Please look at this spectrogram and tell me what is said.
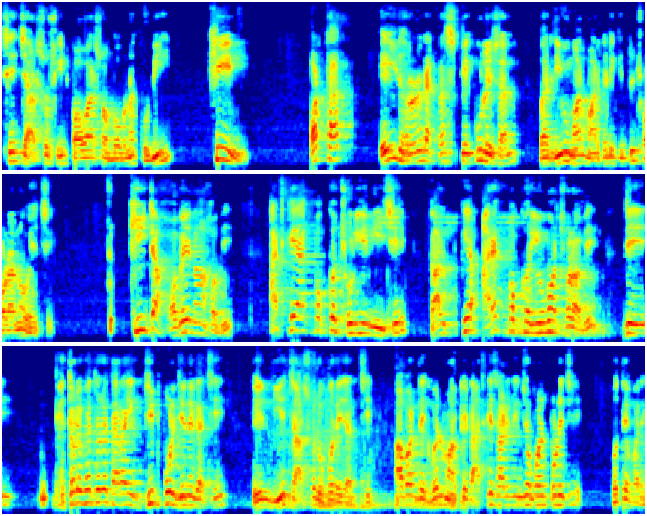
সে চারশো সিট পাওয়ার সম্ভাবনা খুবই ক্ষীণ। অর্থাৎ এই ধরনের একটা স্পেকুলেশন বা রিউমার মার্কেটে কিন্তু ছড়ানো হয়েছে। কিটা হবে না হবে, আজকে এক পক্ষ ছড়িয়ে দিয়েছে, কালকে আরেক পক্ষ রিউমার ছড়াবে যে ভেতরে ভেতরে তারা এক্সিট পোল জেনে গেছে, এনডিএ চারশোর উপরে যাচ্ছে। আবার দেখবেন মার্কেট আজকে সাড়ে তিনশো পয়েন্ট পড়েছে, হতে পারে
